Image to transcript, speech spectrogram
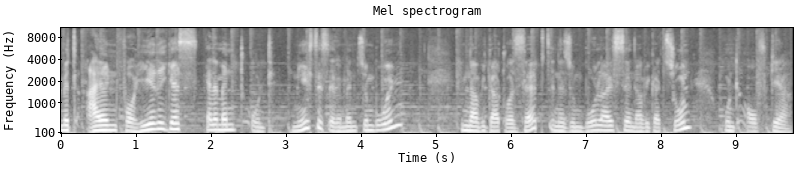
Mit allen vorheriges Element und nächstes Element Symbolen im Navigator selbst in der Symbolleiste Navigation und auf der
